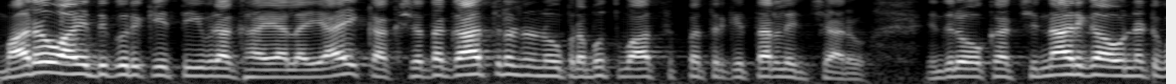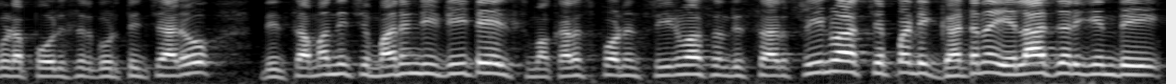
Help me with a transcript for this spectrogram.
మరో ఐదుగురికి తీవ్ర గాయాలయ్యాయి. ఇక క్షతగాత్రులను ప్రభుత్వ ఆసుపత్రికి తరలించారు. ఇందులో ఒక చిన్నారిగా ఉన్నట్టు కూడా పోలీసులు గుర్తించారు. దీనికి సంబంధించి మరిన్ని డీటెయిల్స్ మా కరస్పాండెంట్ శ్రీనివాస్ అందిస్తారు. శ్రీనివాస్ చెప్పండి ఘటన ఎలా జరిగింది?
